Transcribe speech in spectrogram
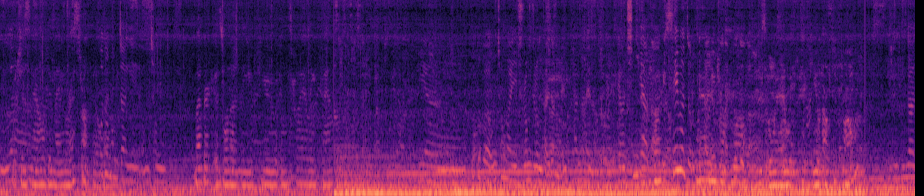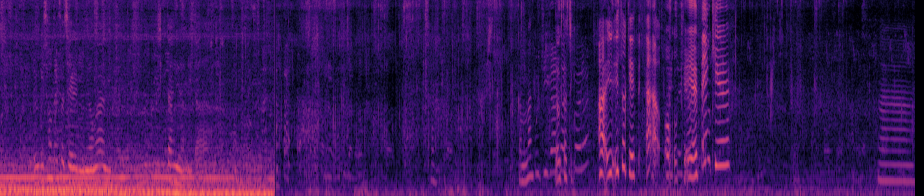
which is now the main restaurant building. Mudbrick is one of the few entirely family. 이야, 엄청 많이 주렁주렁 달렸네. 신기하다 밑에만 저렇게 you 포도가. 여기가 여기 섬에서 제일 유명한 식당이랍니다 자 잠깐만 여기서 찍 아, 이- it's okay. 아, 어, 오케이. 예, thank you. 하나,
